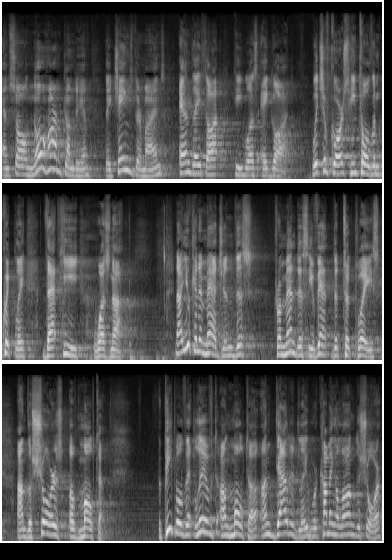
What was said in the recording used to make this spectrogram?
and saw no harm come to him, they changed their minds and they thought he was a god, which of course he told them quickly that he was not. Now you can imagine this tremendous event that took place on the shores of Malta. The people that lived on Malta undoubtedly were coming along the shore.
